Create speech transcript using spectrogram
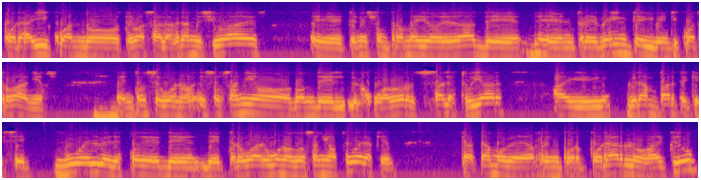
por ahí cuando te vas a las grandes ciudades eh, tenés un promedio de edad de, entre 20 y 24 años. Entonces, bueno, esos años donde el, jugador sale a estudiar, hay gran parte que se vuelve después de, probar uno o dos años afuera, que tratamos de reincorporarlos al club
